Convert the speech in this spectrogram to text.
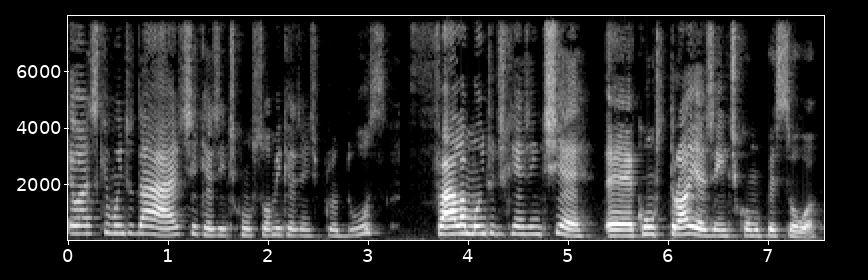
Eu acho que muito da arte que a gente consome, que a gente produz, fala muito de quem a gente é, é, constrói a gente como pessoa.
